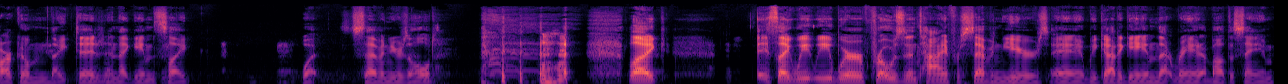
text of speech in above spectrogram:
arkham knight did and that game's like what seven years old? Mhm. like it's like we, we were frozen in time for seven years and we got a game that ran about the same.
